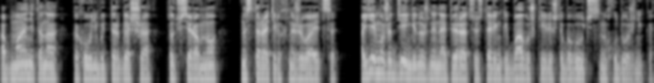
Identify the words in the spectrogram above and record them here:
обманет она какого-нибудь торгаша. Тут все равно на старателях наживается». А ей, может, деньги нужны на операцию старенькой бабушки или чтобы выучиться на художника.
